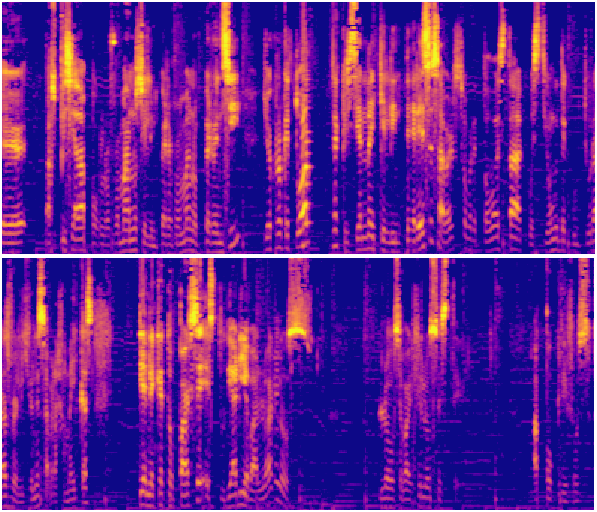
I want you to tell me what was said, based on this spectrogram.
Eh, auspiciada por los romanos y el imperio romano, pero en sí yo creo que toda la cristiana y que le interese saber sobre toda esta cuestión de culturas, religiones abrahamaicas, tiene que toparse, estudiar y evaluar los, los evangelios este, apócrifos.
